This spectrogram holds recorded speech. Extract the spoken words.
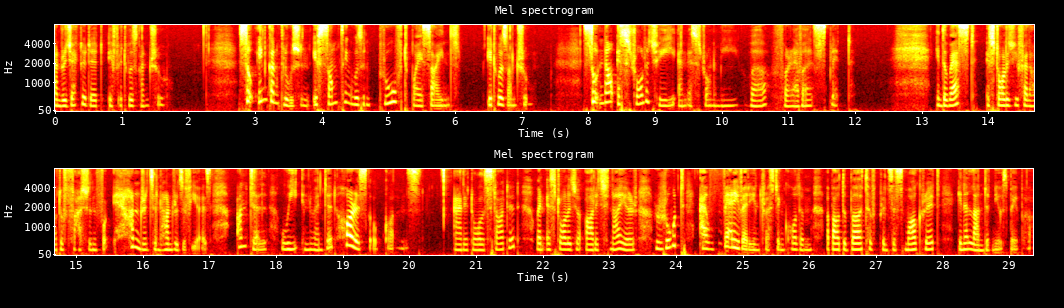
and rejected it if it was untrue. So, in conclusion, if something wasn't proved by science, it was untrue. So now astrology and astronomy were forever split. In the West, astrology fell out of fashion for hundreds and hundreds of years until we invented horoscope columns. And it all started when astrologer R.H. Naylor wrote a very, very interesting column about the birth of Princess Margaret in a London newspaper.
